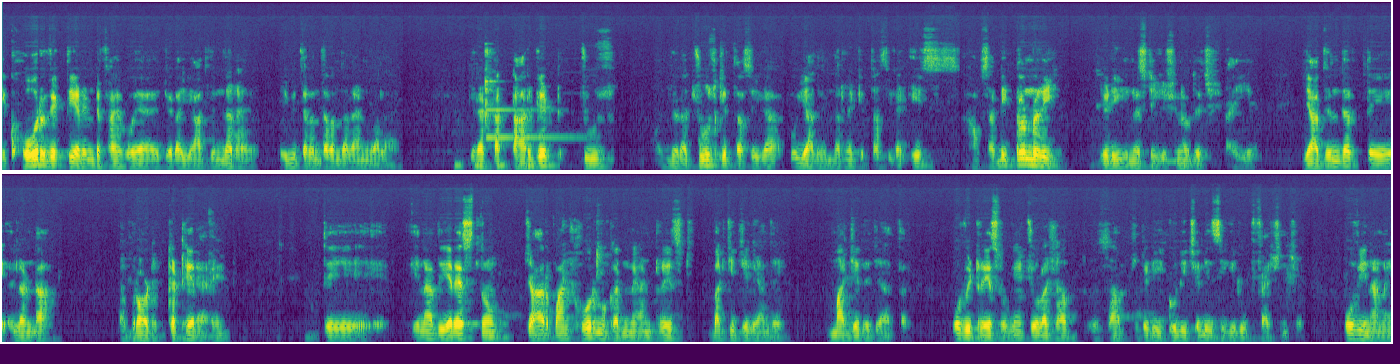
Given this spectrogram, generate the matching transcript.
ਇੱਕ ਹੋਰ ਵਿਅਕਤੀ ਆਇਡੈਂਟੀਫਾਈ ਹੋਇਆ ਹੈ ਜਿਹੜਾ ਯਾਦਵਿੰਦਰ ਹੈ ਇਹ ਵੀ ਤਰਨਤਾਰਨ ਦਾ ਰਹਿਣ ਵਾਲਾ ਹੈ। ਜਿਹੜਾ ਟਾਰਗੇਟ ਚੂਜ਼ ਜਿਹੜਾ ਚੂਜ਼ ਕੀਤਾ ਸੀਗਾ ਉਹ ਯਾਦਵਿੰਦਰ ਨੇ ਕੀਤਾ ਸੀਗਾ। ਇਸ ਹਾਂ, ਸਾਡੀ ਪ੍ਰੀਲਿਮਿਨਰੀ ਜਿਹੜੀ ਇਨਵੈਸਟੀਗੇਸ਼ਨ ਉਹਦੇ ਚ ਆਈ ਹੈ। ਯਾਦਵਿੰਦਰ ਤੇ ਲੰਡਾ ਅਬਰੋਡ ਇਕੱਠੇ ਰਹਿ ਰਹੇ ਤੇ ਇਹਨਾਂ ਦੀ ਅਰੈਸਟ ਤੋਂ 4-5 ਹੋਰ ਮੁਕੱਦਮੇ ਅਨਟ੍ਰੇਸਡ ਬਾਕੀ ਜ਼ਿਲ੍ਹਿਆਂ ਦੇ ਮਾਝੇ ਦੇ ਜ਼ਿਆਦਾਤਰ। ਉਹ ਵੀ ਟ੍ਰੇਸ ਹੋ ਗਏ ਚੋਲਾ ਸਾਹਿਬ ਸਾਹਿਬ 'ਚ ਜਿਹੜੀ ਗੋਲੀ ਚੱਲੀ ਸੀਗੀ ਰੂਟ ਫੈਸ਼ਨ 'ਚ ਉਹ ਵੀ ਇਹਨਾਂ ਨੇ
